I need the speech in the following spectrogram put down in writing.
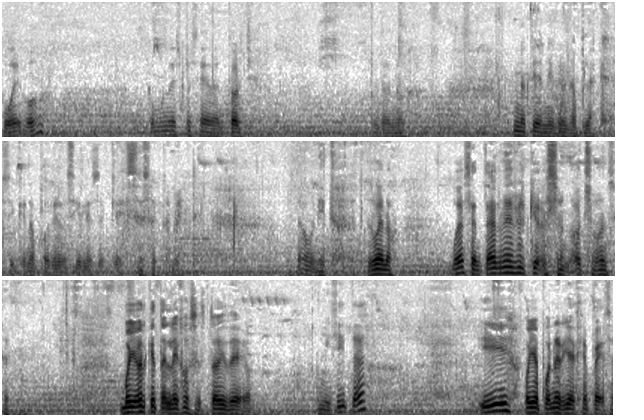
fuego, como una especie de antorcha, pero no, no tiene ninguna placa, así que no podría decirles de qué es exactamente. Está bonito. Pues bueno, voy a sentarme a ver qué hora son, 8, 11. Voy a ver qué tan lejos estoy de mi cita. Y voy a poner ya el GPS.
